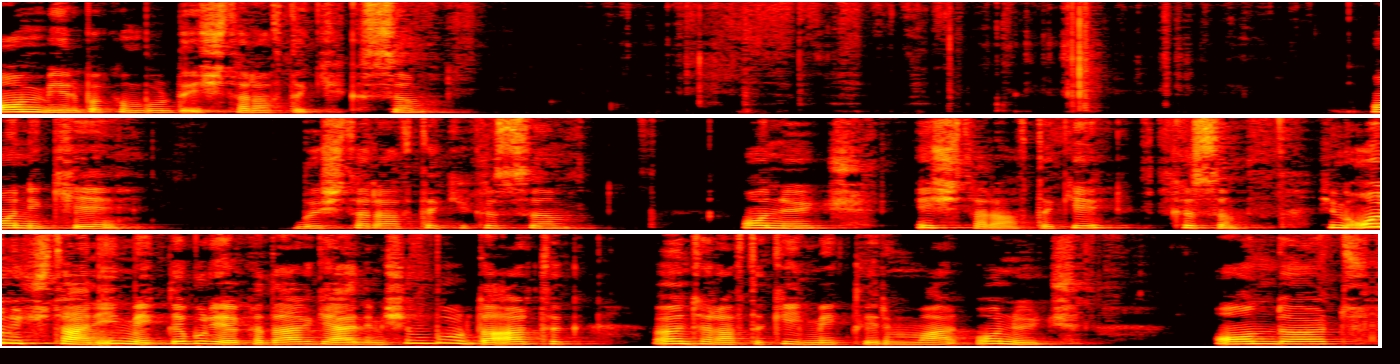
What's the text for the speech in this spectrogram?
11 bakın burada iç taraftaki kısım. 12 dış taraftaki kısım. 13 iç taraftaki kısım. Şimdi 13 tane ilmekle buraya kadar geldim. Şimdi burada artık ön taraftaki ilmeklerim var. 13 14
